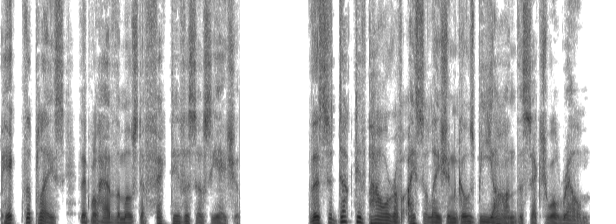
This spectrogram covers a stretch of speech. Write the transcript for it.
Pick the place that will have the most effective association. The seductive power of isolation goes beyond the sexual realm.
